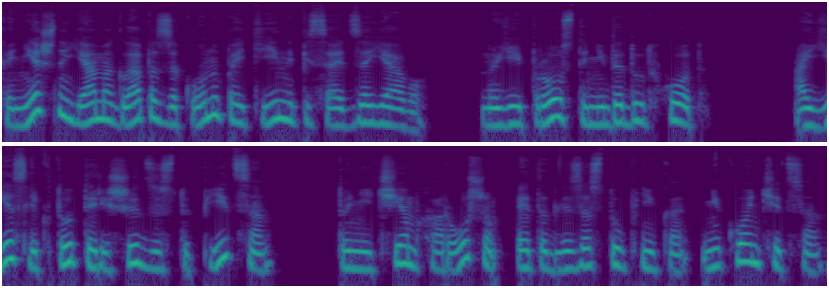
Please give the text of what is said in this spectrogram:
конечно, я могла по закону пойти и написать заяву, но ей просто не дадут ход. А если кто-то решит заступиться, то ничем хорошим это для заступника не кончится.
